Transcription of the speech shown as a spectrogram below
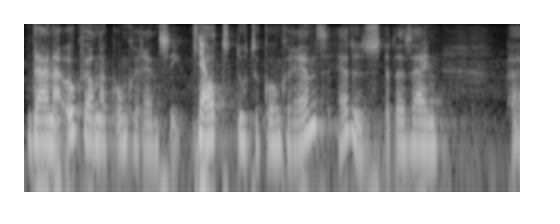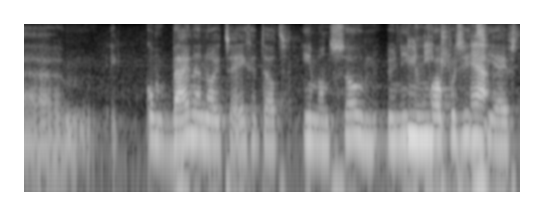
daarna ook wel naar concurrentie. Wat doet de concurrent? Dus er zijn, ehm, ik kom bijna nooit tegen dat iemand zo'n unieke Uniek, propositie heeft.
